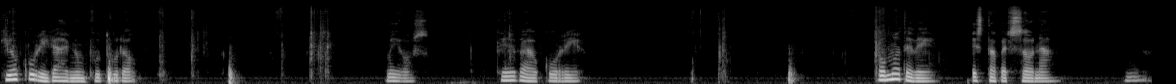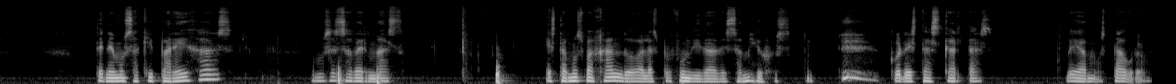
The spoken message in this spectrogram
¿Qué ocurrirá en un futuro? Amigos, ¿qué va a ocurrir? ¿Cómo te ve esta persona? Tenemos aquí parejas. Vamos a saber más. Estamos bajando a las profundidades, amigos, con estas cartas. Veamos, Tauro.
